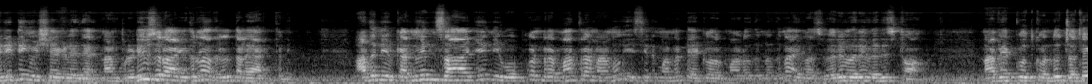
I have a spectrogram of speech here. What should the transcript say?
ಎಡಿಟಿಂಗ್ ವಿಷಯಗಳಿದೆ. ನಾನು ಪ್ರೊಡ್ಯೂಸರ್ ಆಗಿದ್ರು ಅದರಲ್ಲಿ ತಲೆ ಹಾಕ್ತೀನಿ. ಅದು ನೀವು ಕನ್ವಿನ್ಸ್ ಆಗಿ ನೀವು ಒಪ್ಕೊಂಡ್ರೆ ಮಾತ್ರ ನಾನು ಈ ಸಿನಿಮಾನ ಟೇಕ್ ಓವರ್ ಮಾಡೋದು ಅನ್ನೋದನ್ನ I was very very very strong ನಾವೇ ಕೂತ್ಕೊಂಡು, ಜೊತೆ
